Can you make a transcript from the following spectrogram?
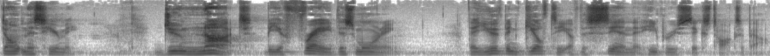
don't mishear me. Do not be afraid this morning that you have been guilty of the sin that Hebrews 6 talks about.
